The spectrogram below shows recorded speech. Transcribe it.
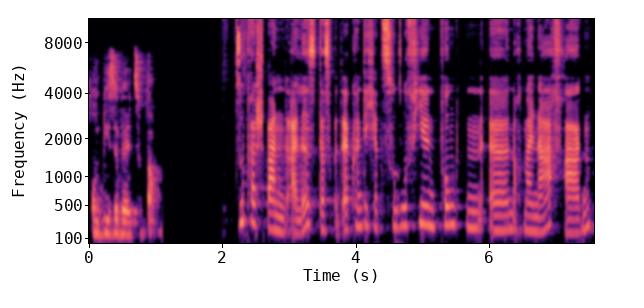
um diese Welt zu bauen. Super spannend alles. Das, da könnte ich jetzt zu so vielen Punkten äh, nochmal nachfragen.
